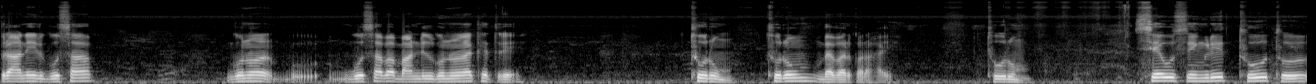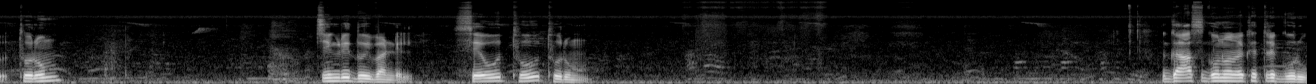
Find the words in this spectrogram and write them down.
প্রাণীর গুসা গণ গুসা বা বান্ডিল গণনার ক্ষেত্রে থুরুম থুরুম ব্যবহার করা হয়। থুরুম। সেউ চিংড়ি থু থু থুরুম চিংড়ি দুই বান্ডিল সেউ থু থুরুম। গাছ গণনার ক্ষেত্রে গুরু।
